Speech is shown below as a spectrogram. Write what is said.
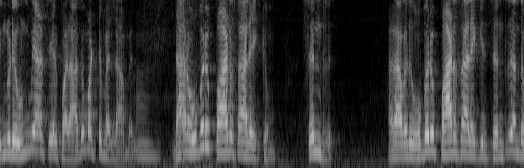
எங்களுடைய உண்மையான செயல்பாடு. அது மட்டுமல்லாமல் நான் ஒவ்வொரு பாடசாலைக்கும் சென்று அதாவது ஒவ்வொரு பாடசாலைக்கும் சென்று அந்த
